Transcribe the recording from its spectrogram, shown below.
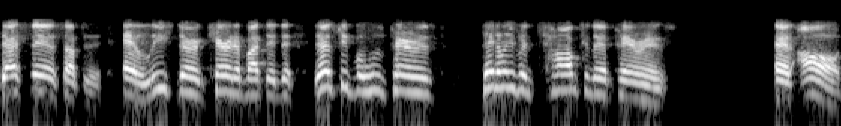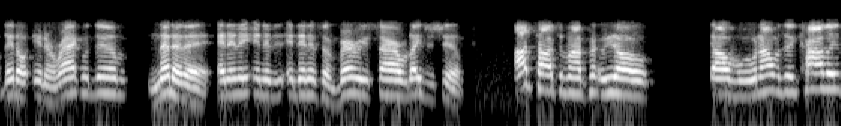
that says something. At least they're caring about their. There's people whose parents they don't even talk to their parents at all. They don't interact with them. None of that. And then and then it's a very sour relationship. I talk to my you know uh, when I was in college,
